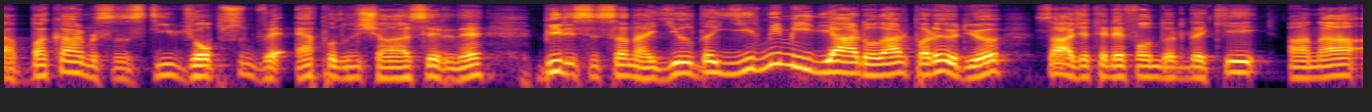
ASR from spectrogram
Ya bakar mısınız Steve Jobs'un ve Apple'ın şaheserine birisi sana yılda 20 milyar dolar para ödüyor. Sadece telefonlarındaki ana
